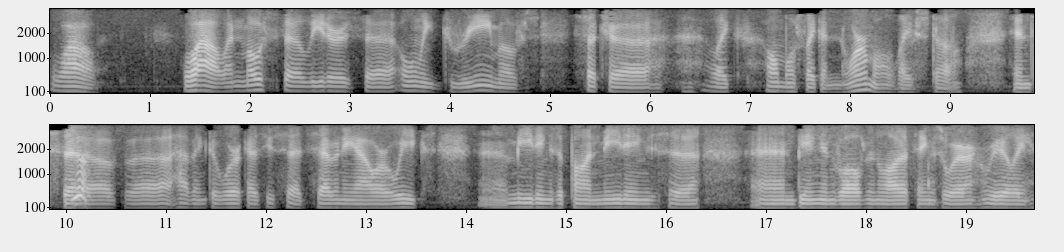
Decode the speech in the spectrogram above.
Wow, wow! And most uh, leaders uh, only dream of such a like almost like a normal lifestyle instead yeah. of uh, having to work, as you said, seventy hour weeks, uh, meetings upon meetings. Uh, and being involved in a lot of things where really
